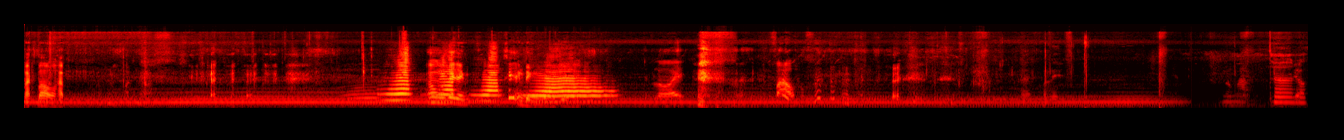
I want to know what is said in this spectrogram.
วัดเบ้าครับเอ้ามันก็ยังก็ยังดึงอยู่เรียบร้อยฟาวคนนี้เธอหลบ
